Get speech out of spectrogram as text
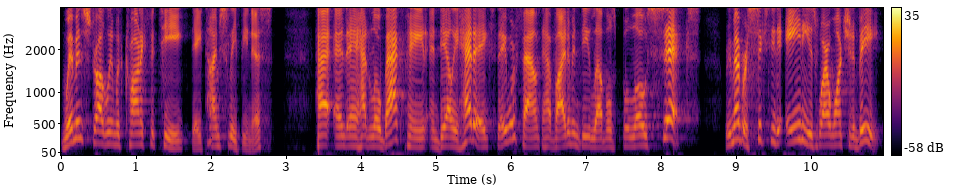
Women struggling with chronic fatigue, daytime sleepiness, and they had low back pain and daily headaches, they were found to have vitamin D levels below six. Remember, 60 to 80 is where I want you to be.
